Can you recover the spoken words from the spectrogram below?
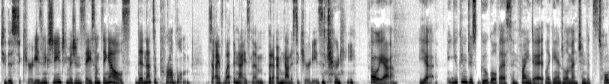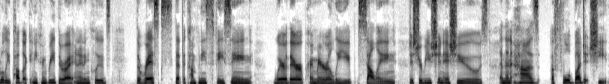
to the Securities and Exchange Commission, say something else, then that's a problem. So I've weaponized them, but I'm not a securities attorney. Oh, yeah. Yeah. You can just Google this and find it. Like Angela mentioned, it's totally public and you can read through it. And it includes the risks that the company's facing, where they're primarily selling, distribution issues. And then it has a full budget sheet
